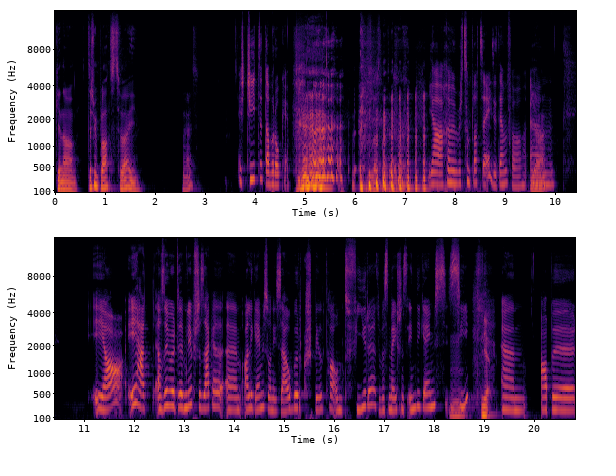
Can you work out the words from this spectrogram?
genau. Das ist mein Platz 2. Nice. Ist cheated, aber okay. Ja, kommen wir zum Platz 1 in dem Fall. Ja. Ähm, ja, ich, hätt, also ich würde am liebsten sagen, ähm, alle Games, die ich selber gespielt habe und feiere, was meistens Indie-Games sind. Ja. Ähm, aber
